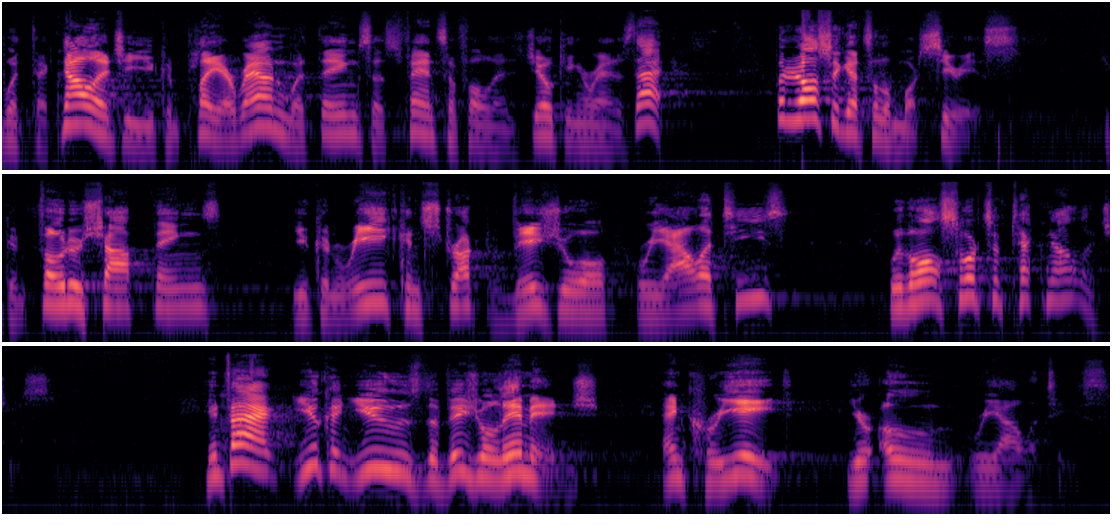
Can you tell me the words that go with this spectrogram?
with, technology. You can play around with things as fanciful and as joking around as that. But it also gets a little more serious. You can Photoshop things, you can reconstruct visual realities with all sorts of technologies. In fact, you can use the visual image and create your own realities.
